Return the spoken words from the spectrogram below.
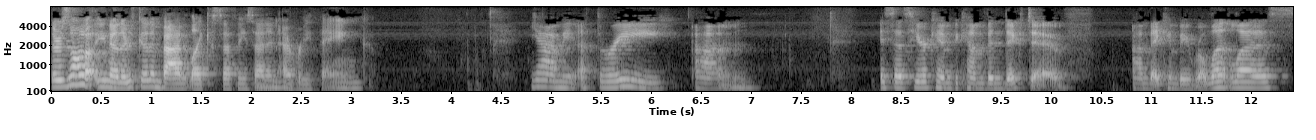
there's not, you know, there's good and bad, like Stephanie said, mm-hmm. in everything. Yeah, I mean, a three, um, it says here can become vindictive. Um, they can be relentless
